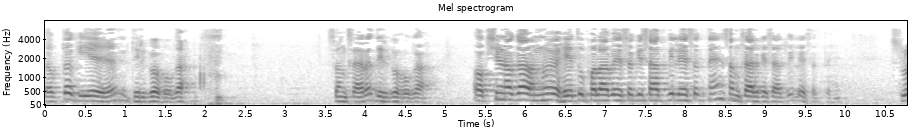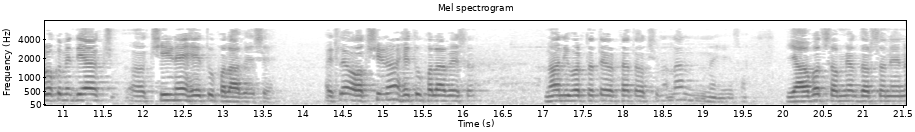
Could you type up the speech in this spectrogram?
तब तक ये दीर्घ होगा। संसार दीर्घ होगा। अक्षीण का अन्वय हेतु फलावेश के साथ भी ले सकते हैं, संसार के साथ भी ले सकते हैं। श्लोक में दिया क्षीण हेतु फलावेश इसलिए अक्षीण हेतु फलावेश। न निवर्तते अर्थात अक्षीण, न, नहीं, ऐसा। यावत सम्यक दर्शन न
